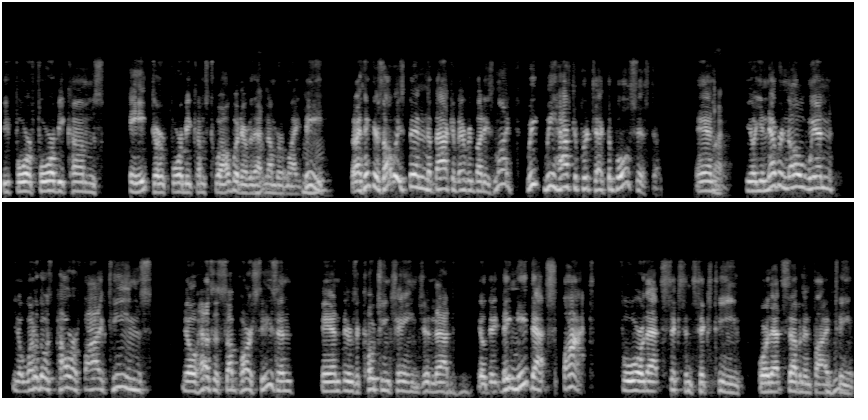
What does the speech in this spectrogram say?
before four becomes eight or four becomes 12 whatever that number might be Mhm. but i think there's always been in the back of everybody's mind we we have to protect the bull system and Right. you know you never know when you know one of those power five teams you know has a subpar season and there's a coaching change and that you know they, they need that spot for that six and 16 or that seven and 5 Mhm. team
